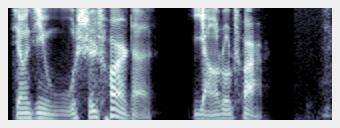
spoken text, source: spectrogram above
将近五十串的羊肉串儿。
